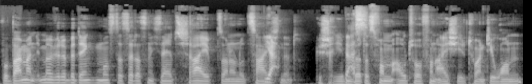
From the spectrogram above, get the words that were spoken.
Wobei man immer wieder bedenken muss, dass er das nicht selbst schreibt, sondern nur zeichnet. Ja. Geschrieben das, wird das vom Autor von iShield 21.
